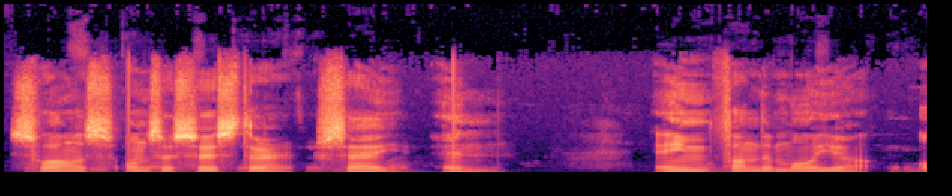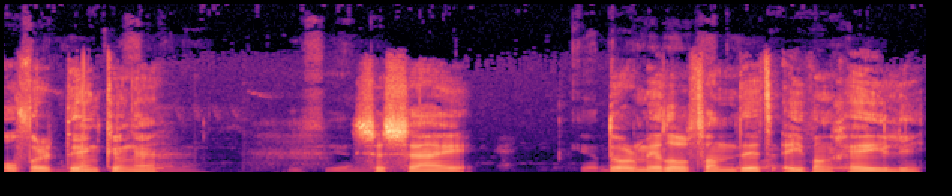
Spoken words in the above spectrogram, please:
Zoals onze zuster zei in een van de mooie overdenkingen. Ze zei, door middel van dit evangelie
